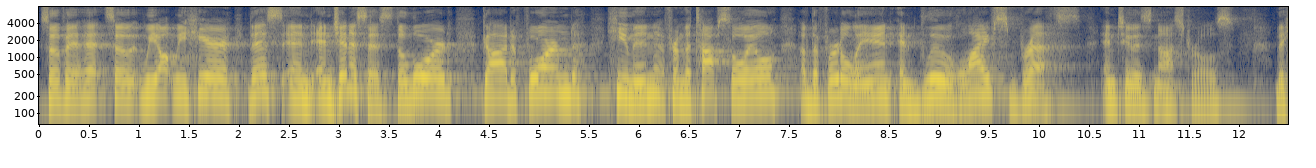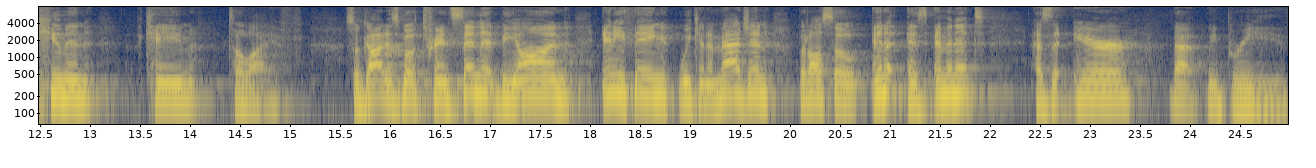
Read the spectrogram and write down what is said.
So, it, so we, all, we hear this and, in Genesis the Lord God formed human from the topsoil of the fertile land and blew life's breaths into his nostrils. The human came to life. So God is both transcendent beyond anything we can imagine, but also as immanent as the air that we breathe.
